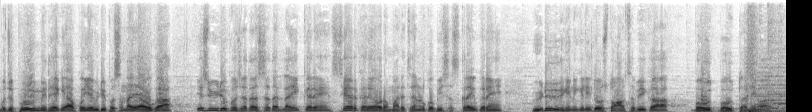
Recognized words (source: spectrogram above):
मुझे पूरी उम्मीद है कि आपको यह वीडियो पसंद आया होगा। इस वीडियो को ज़्यादा से ज़्यादा लाइक करें शेयर करें और हमारे चैनल को भी सब्सक्राइब करें। वीडियो देखने के लिए दोस्तों आप सभी का बहुत बहुत धन्यवाद।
